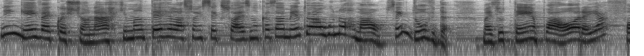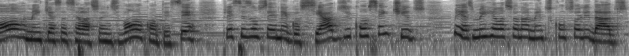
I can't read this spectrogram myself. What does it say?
Ninguém vai questionar que manter relações sexuais no casamento é algo normal, sem dúvida. Mas o tempo, a hora e a forma em que essas relações vão acontecer precisam ser negociados e consentidos, mesmo em relacionamentos consolidados.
